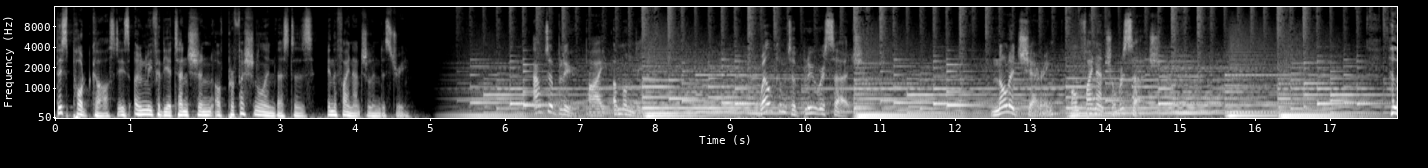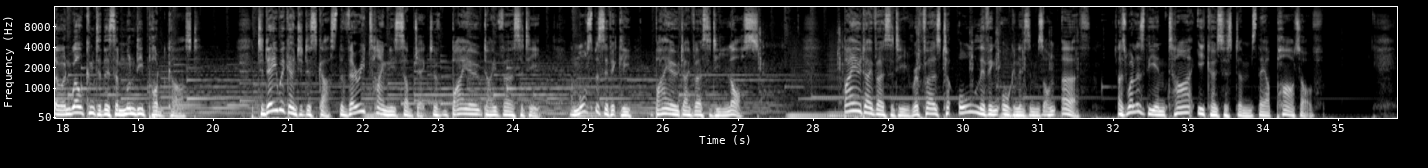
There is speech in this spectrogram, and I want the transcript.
This podcast is only for the attention of professional investors in the financial industry. Outer Blue by Amundi. Welcome to Blue Research. Knowledge sharing on financial research. Hello and welcome to this Amundi podcast. Today we're going to discuss the very timely subject of biodiversity, and more specifically, biodiversity loss. Biodiversity refers to all living organisms on Earth, as well as the entire ecosystems they are part of.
